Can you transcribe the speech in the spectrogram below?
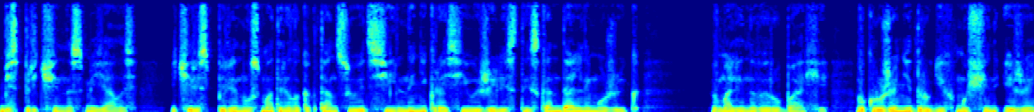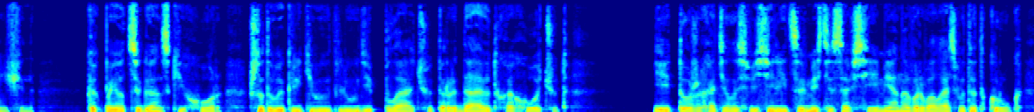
Беспричинно смеялась и через пелену смотрела, как танцует сильный, некрасивый, жилистый, скандальный мужик в малиновой рубахе в окружении других мужчин и женщин, как поет цыганский хор, что-то выкрикивают люди, плачут, рыдают, хохочут. Ей тоже хотелось веселиться вместе со всеми, и она ворвалась в этот круг —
